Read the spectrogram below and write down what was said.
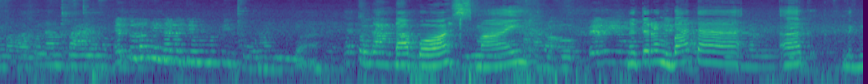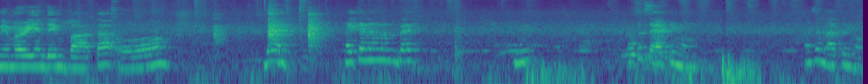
ako na ang bahala mag- Ito lang nilalagyan mo ng pintura. Ito lang. Tapos, may natirang bata. At nagme-merienda yung bata, oh. Be, hi ka naman, Be. Hmm? Asa si ate mo? Asa na ate mo?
